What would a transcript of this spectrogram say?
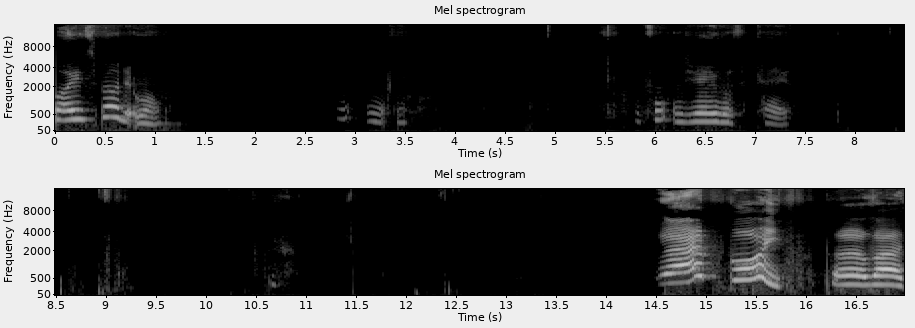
But I spelled it wrong. I thought J was K. Yeah, boy. Oh, so guys.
